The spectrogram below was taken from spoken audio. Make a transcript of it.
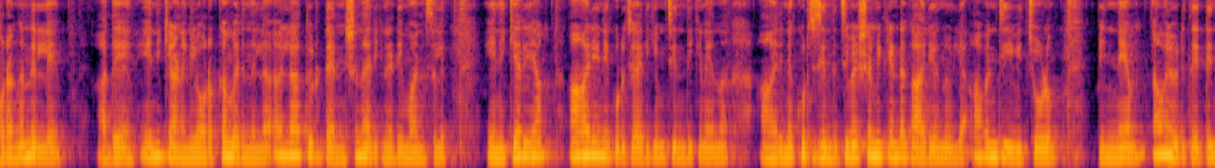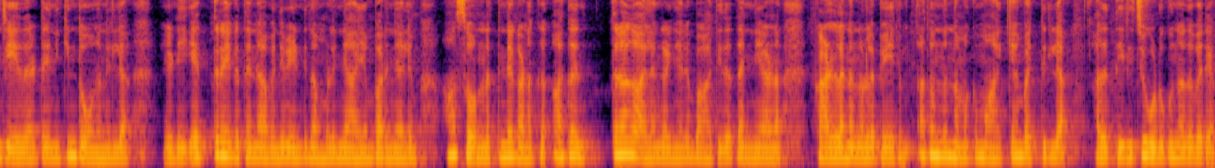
ഉറങ്ങുന്നില്ലേ? അതെ എനിക്കാണെങ്കിൽ ഉറക്കം വരുന്നില്ല. വല്ലാത്തൊരു ടെൻഷനായിരിക്കും എടി മനസ്സിൽ. എനിക്കറിയാം ആര്യനെക്കുറിച്ചായിരിക്കും ചിന്തിക്കണേന്ന്. ആര്യനെക്കുറിച്ച് ചിന്തിച്ച് വിഷമിക്കേണ്ട കാര്യമൊന്നുമില്ല. അവൻ ജീവിച്ചോളും. പിന്നെ അവൻ ഒരു തെറ്റും ചെയ്തതായിട്ട് എനിക്കും തോന്നണില്ല. എടി എത്രയൊക്കെ തന്നെ അവന് വേണ്ടി നമ്മൾ ന്യായം പറഞ്ഞാലും ആ സ്വർണത്തിന്റെ കണക്ക് അത് എത്ര കാലം കഴിഞ്ഞാലും ബാധ്യത തന്നെയാണ്. കള്ളൻ എന്നുള്ള പേരും അതൊന്നും നമുക്ക് മായ്ക്കാൻ പറ്റില്ല. അത് തിരിച്ചു കൊടുക്കുന്നത് വരെ.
